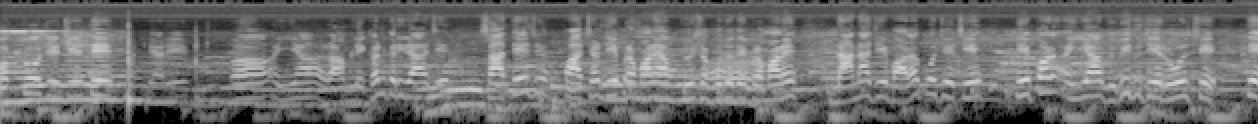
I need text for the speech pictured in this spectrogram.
ભક્તો જે છે તે અત્યારે અહીંયા રામલેખન કરી રહ્યા છે. સાથે જ પાછળ જે પ્રમાણે આપ જોઈ શકો છો તે પ્રમાણે નાના જે બાળકો જે છે તે પણ અહીંયા વિવિધ જે રોલ છે તે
